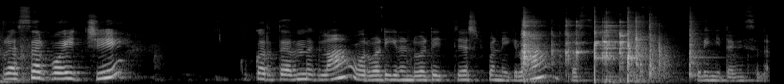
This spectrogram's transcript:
ப்ரெஷர் போயிடுச்சு. குக்கர் திறந்துக்கலாம். ஒரு வாட்டிக்கு ரெண்டு வாட்டி டேஸ்ட் பண்ணிக்கலாம். ப்ரெஸ் பிடிங்கிட்டேன் விசில்.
